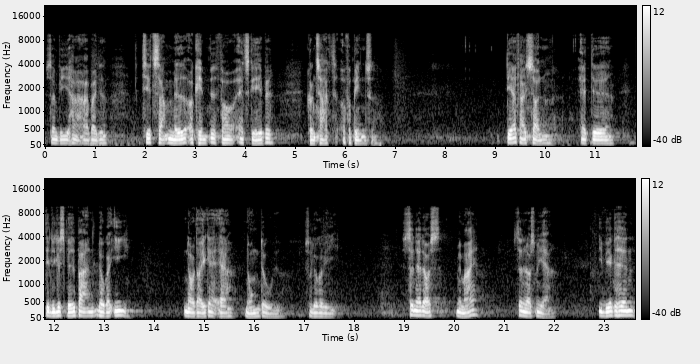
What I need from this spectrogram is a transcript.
som vi har arbejdet tæt sammen med og kæmpet for at skabe kontakt og forbindelse. Det er faktisk sådan, at øh, det lille spædbarn lukker i, når der ikke er nogen derude. Så lukker vi i. Sådan er det også med mig. Sådan er det også med jer. I virkeligheden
